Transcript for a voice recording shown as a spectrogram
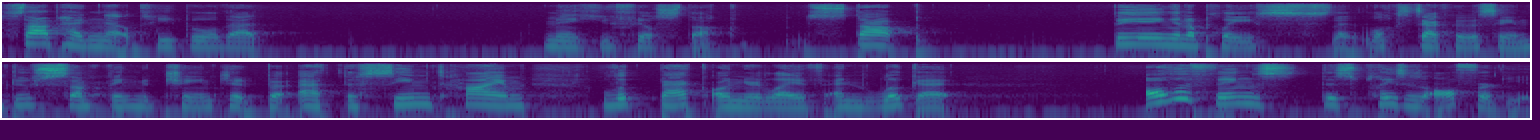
stop hanging out with people that make you feel stuck. Stop being in a place that looks exactly the same. Do something to change it, but at the same time, look back on your life and look at all the things this place has offered you.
